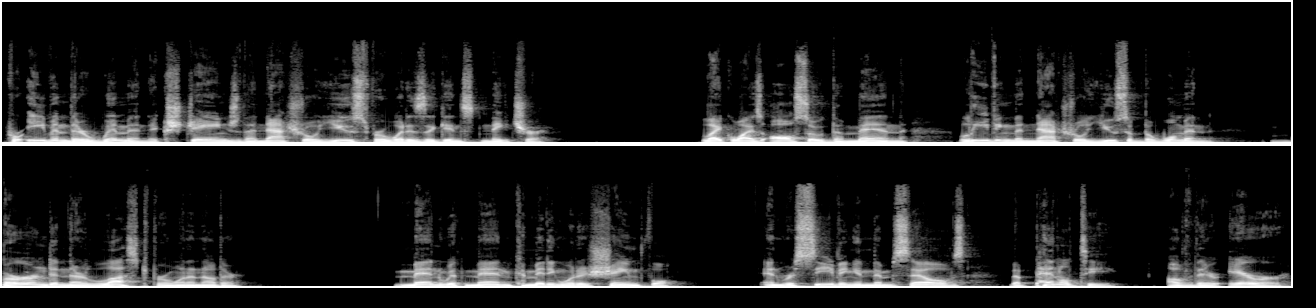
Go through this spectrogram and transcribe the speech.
For even their women exchange the natural use for what is against nature. Likewise, also the men, leaving the natural use of the woman, burned in their lust for one another men with men committing what is shameful, and receiving in themselves the penalty of their error,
